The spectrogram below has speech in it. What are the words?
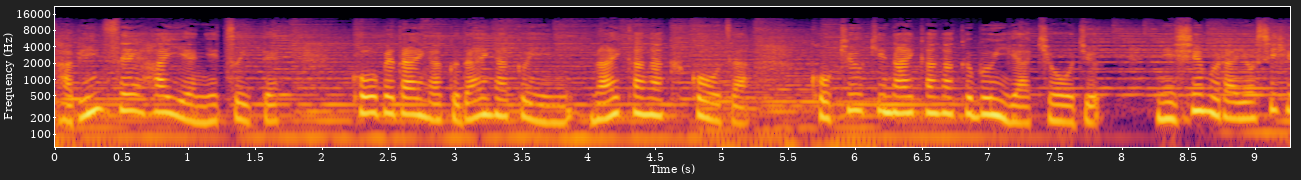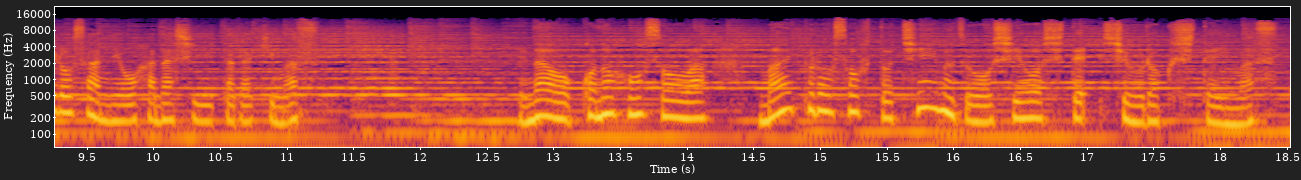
過敏性肺炎について神戸大学大学院内科学講座呼吸器内科学分野教授西村義弘さんにお話しいただきます。なおこの放送はマイクロソフト Teams を使用して収録しています。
